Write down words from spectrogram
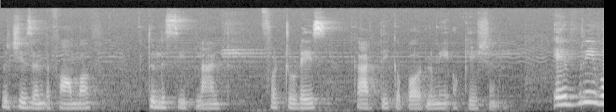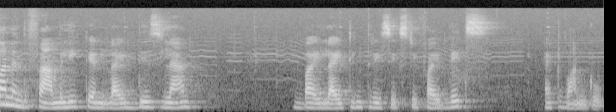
which is in the form of tulasi plant for today's Kartika Purnami occasion. Everyone in the family can light this lamp by lighting 365 wicks at one go.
